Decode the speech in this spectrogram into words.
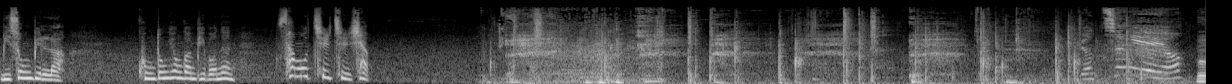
미송빌라 공동현관 비번은 3577샵. 몇 층이에요? 어,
